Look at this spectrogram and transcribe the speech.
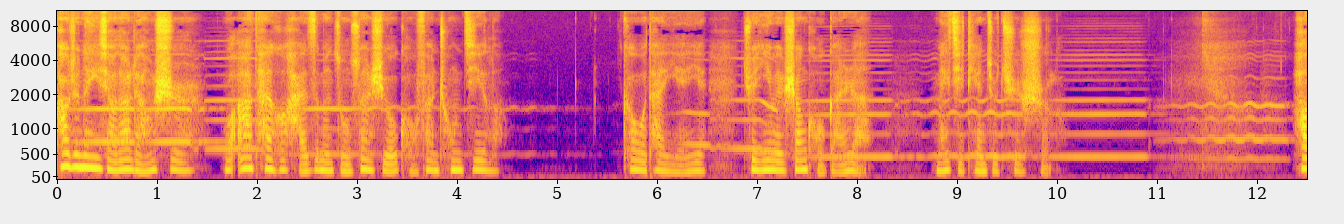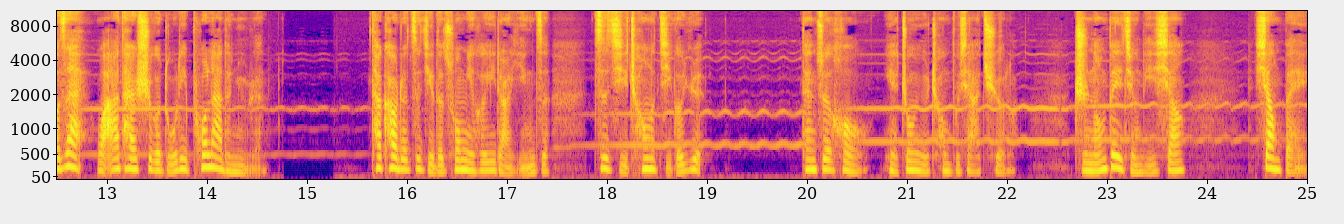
靠着那一小袋粮食。我阿泰和孩子们总算是有口饭充饥了，可我太爷爷却因为伤口感染，没几天就去世了。好在我阿泰是个独立泼辣的女人，她靠着自己的聪明和一点银子，自己撑了几个月，但最后也终于撑不下去了，只能背井离乡，向北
